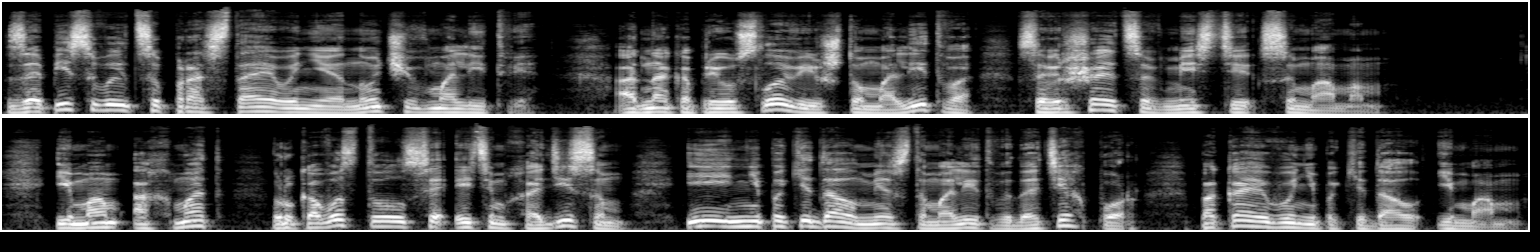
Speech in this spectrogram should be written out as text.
записывается простаивание ночи в молитве, однако при условии, что молитва совершается вместе с имамом. Имам Ахмад руководствовался этим хадисом и не покидал место молитвы до тех пор, пока его не покидал имам.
